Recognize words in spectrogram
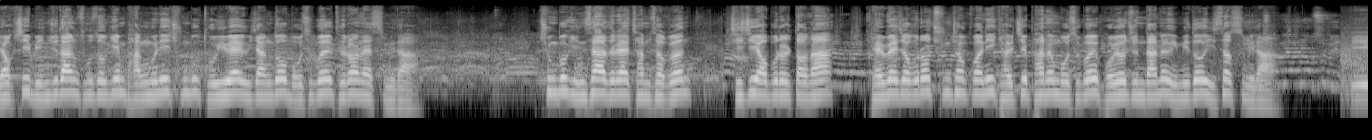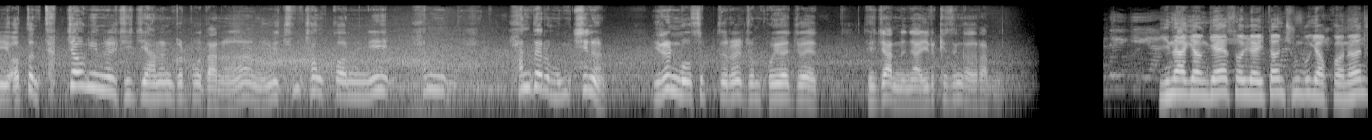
역시 민주당 소속인 박문희 충북도의회 의장도 모습을 드러냈습니다. 충북 인사들의 참석은 지지 여부를 떠나 대외적으로 충청권이 결집하는 모습을 보여준다는 의미도 있었습니다. 이 어떤 특정인을 지지하는 것보다는 우리 충청권이 한 한 대로 뭉치는 이런 모습들을 좀 보여줘야 되지 않느냐 이렇게 생각을 합니다. 이낙연계에 쏠려있던 충북 여권은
